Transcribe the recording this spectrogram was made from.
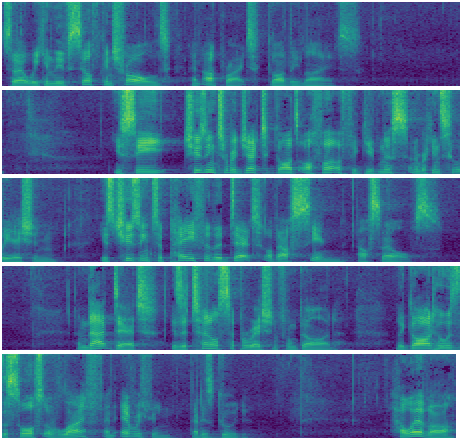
so that we can live self controlled and upright, godly lives. You see, choosing to reject God's offer of forgiveness and reconciliation is choosing to pay for the debt of our sin ourselves. And that debt is eternal separation from God, the God who is the source of life and everything that is good. However,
